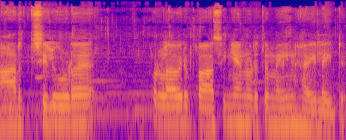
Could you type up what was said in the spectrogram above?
ആർച്ചിലൂടെ ഉള്ള ഒരു പാസിംഗ് ആണ് ഇവിടുത്തെ മെയിൻ ഹൈലൈറ്റ്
